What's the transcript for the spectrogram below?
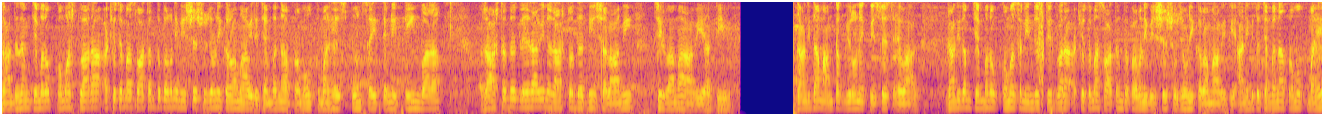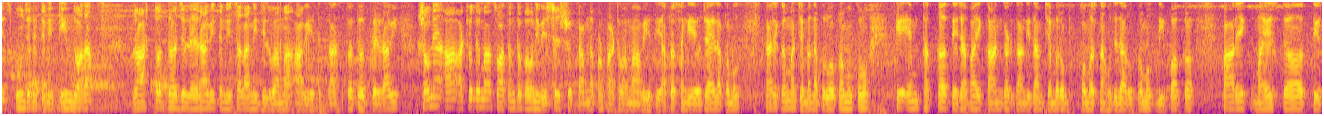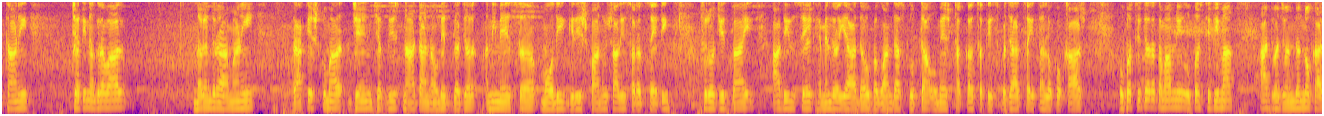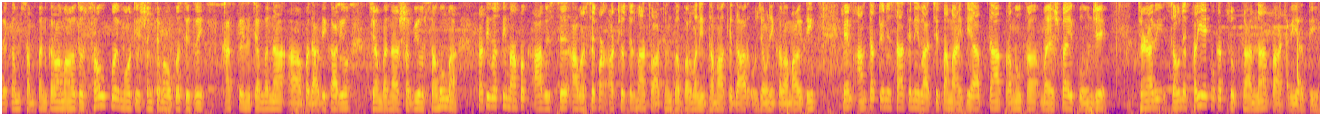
Gandhidham chamber of commerce દ્વારા અઠ્યોતેરમાં સ્વાતંત્ર્ય પર્વની વિશેષ ઉજવણી કરવામાં આવી હતી. ચેમ્બરના પ્રમુખ મહેશ પુંજ સહિત તેમની ટીમ દ્વારા રાષ્ટ્રધ્વજ લહેરાવીને રાષ્ટ્રધ્વજની સલામી ઝીલવામાં આવી હતી. ગાંધીધામ આમતક બ્યુરોનો એક વિશેષ અહેવાલ. Gandhidham chamber of commerce and industry દ્વારા અઠ્યોતેરમાં સ્વાતંત્ર્ય પર્વની વિશેષ ઉજવણી કરવામાં આવી હતી. આ નિમિત્તે ચેમ્બરના પ્રમુખ મહેશ પુંજ અને તેની ટીમ દ્વારા રાષ્ટ્રધ્વજ લહેરાવી તેમની સલામી ઝીલવામાં આવી હતી. રાષ્ટ્રધ્વજ લહેરાવી સૌને આ અઠ્યોતેરમાં સ્વાતંત્ર્ય પર્વની વિશેષ શુભકામના પણ પાઠવવામાં આવી હતી. આ પ્રસંગે યોજાયેલા પ્રમુખ કાર્યક્રમમાં ચેમ્બરના પૂર્વ પ્રમુખો K M Thakkar, Tejabhai Kangad, Gandhidham chamber of કોમર્સના હોદ્દેદાર ઉપપ્રમુખ દીપક પારેખ, મહેશ તીર્થાણી, જતીન અગ્રવાલ, નરેન્દ્ર રામાણી રાકેશ કુમાર, જૈન, જગદીશ નાટા નવનીત ગજર, અનિમેશ, મોદી, ગિરીશ ભાનુશાલી, શરદ શેઠી સુરજીતભાઈ, આદિલ શેઠ, હેમેન્દ્ર યાદવ, ભગવાનદાસ ગુપ્તા, ઉમેશ ઠક્કર, સતીશ બજાજ સહિતના લોકો ખાસ ઉપસ્થિત હતા. તમામની ઉપસ્થિતિમાં આ ધ્વજવંદનનો કાર્યક્રમ સંપન્ન કરવામાં આવ્યો હતો. સૌ કોઈ મોટી સંખ્યામાં ઉપસ્થિત રહી, ખાસ કરીને ચેમ્બરના પદાધિકારીઓ, ચેમ્બરના સભ્યો સમૂહમાં. પ્રતિવર્ષની માફક આ વિશે આ વર્ષે પણ અઠ્યોતેરમાં સ્વાતંત્ર્ય પર્વની ધમાકેદાર ઉજવણી કરવામાં આવી હતી. એમ આમતક ટીવી સાથેની વાતચીતમાં માહિતી આપતા પ્રમુખ મહેશભાઈ પૂંજે જણાવી, સૌને ફરી એક વખત શુભકામના પાઠવી હતી.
